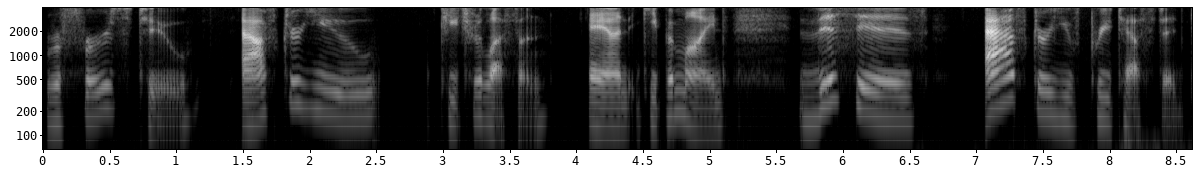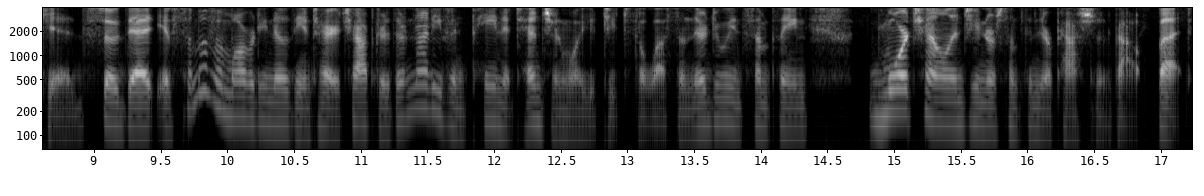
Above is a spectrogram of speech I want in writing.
refers to after you teach your lesson, and keep in mind, this is after you've pre-tested kids so that if some of them already know the entire chapter they're not even paying attention while you teach the lesson they're doing something more challenging or something they're passionate about but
